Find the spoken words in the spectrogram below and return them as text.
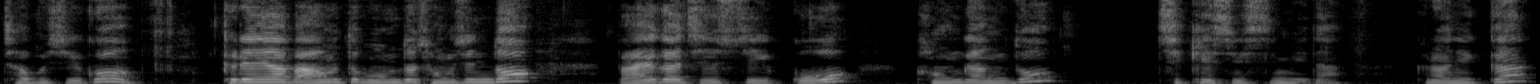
접으시고 그래야 마음도 몸도 정신도 맑아질 수 있고 건강도 지킬 수 있습니다. 그러니까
